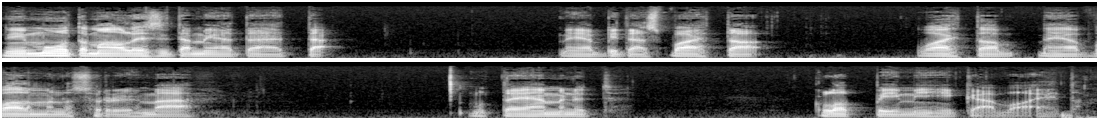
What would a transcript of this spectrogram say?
Niin muutama oli sitä mieltä, että meidän pitäisi vaihtaa, vaihtaa meidän valmennusryhmää. Mutta eihän me nyt Kloppiin mihinkään vaihta.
